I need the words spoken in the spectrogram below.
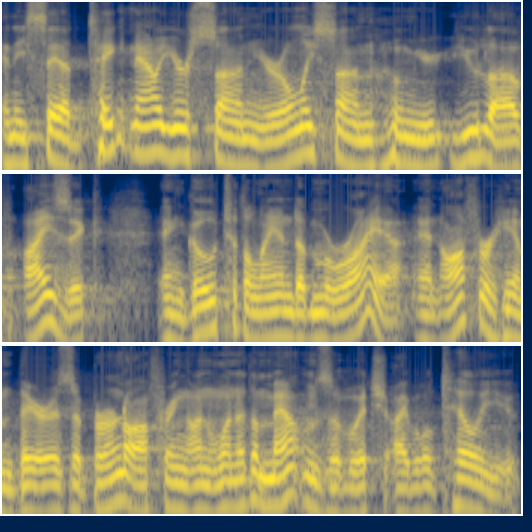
And he said, Take now your son, your only son, whom you, you love, Isaac and go to the land of Moriah and offer him there as a burnt offering on one of the mountains of which I will tell you.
